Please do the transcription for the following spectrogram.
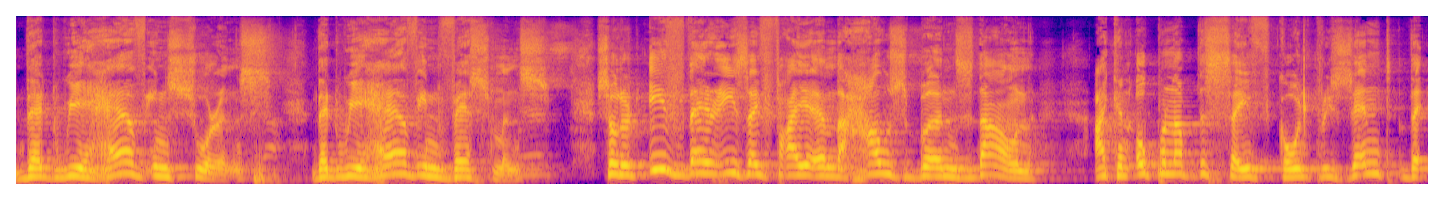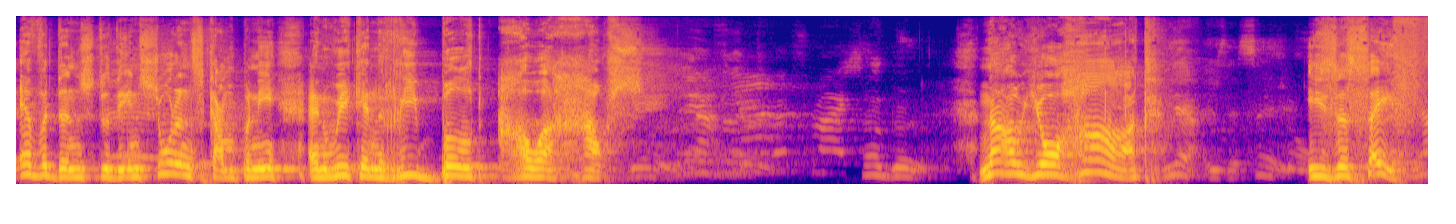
that we have insurance that we have investments so that if there is a fire and the house burns down, I can open up the safe, go and present the evidence to the insurance company, and we can rebuild our house. Now, your heart is a safe.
